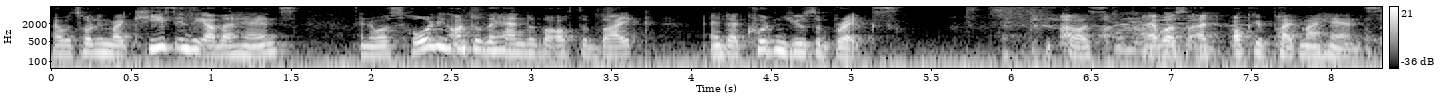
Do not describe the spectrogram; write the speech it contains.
I was holding my keys in the other hand, and I was holding onto the handlebar of the bike, and I couldn't use the brakes because I was I occupied my hands.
